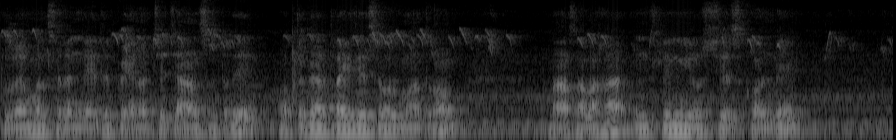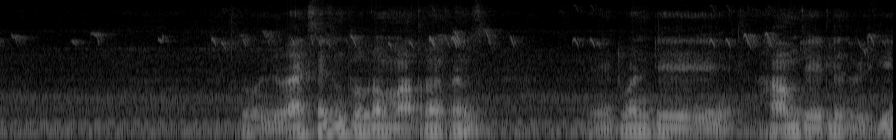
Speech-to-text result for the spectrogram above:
టూ ఎంఎల్ సిరంజ్ అయితే పెయిన్ వచ్చే ఛాన్స్ ఉంటుంది. కొత్తగా ట్రై చేసే వాళ్ళు మాత్రం నా సలహా ఇన్సులిన్ యూస్ చేసుకోండి. సో ఇది వ్యాక్సినేషన్ ప్రోగ్రామ్ మాత్రమే ఫ్రెండ్స్. ఎటువంటి హామ్ చేయట్లేదు వీటికి.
